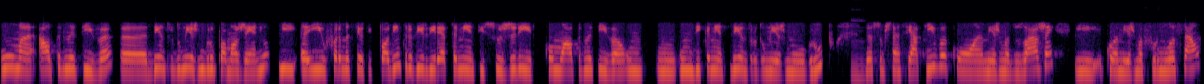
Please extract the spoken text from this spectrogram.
uma alternativa uh, dentro do mesmo grupo homogéneo e aí o farmacêutico pode intervir diretamente e sugerir como alternativa um, um, um medicamento dentro do mesmo grupo hum. da substância ativa com a mesma dosagem e com a mesma formulação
